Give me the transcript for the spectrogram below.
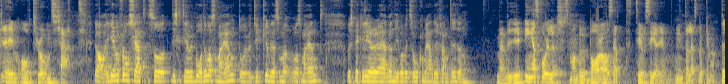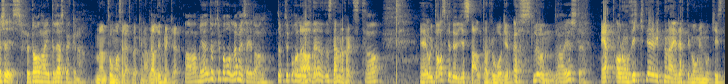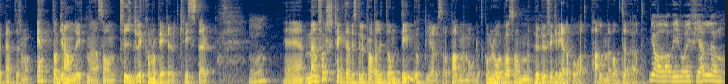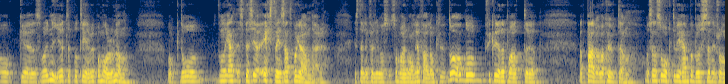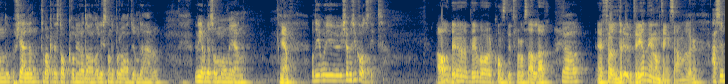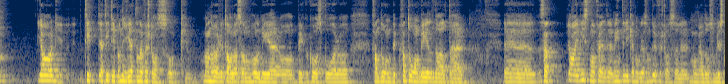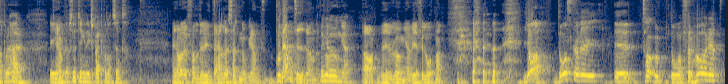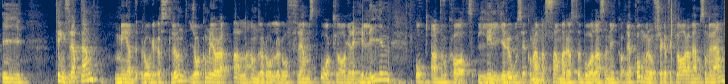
Game of Thrones Chat. Ja, i Game of Thrones chat så diskuterar vi både vad som har hänt och hur vi tycker om det som, vad som har hänt. Och vi spekulerar även i vad vi tror kommer hända i framtiden. Men vi ger inga spoilers. Så man behöver bara ha sett tv-serien och inte ha läst böckerna. Precis, för Dan har inte läst böckerna. Men Thomas har läst böckerna väldigt mycket. Ja, men jag är duktig på att hålla mig, säger Dan. Duktig på att hålla Ja, mig. det, det stämmer faktiskt. Ja, Eh, Och idag ska du gestalta Roger Östlund. ja, just det. Ett av de viktigare vittnena i rättegången mot Christer Pettersson och ett av grannvittnena som tydligt kommer att peka ut Christer. Eh, Men först tänkte jag att vi skulle prata lite om din upplevelse av Palmemordet. Kommer du ihåg vad som, hur du fick reda på att Palme var död? Ja, vi var i fjällen och eh, så var det nyheter på TV på morgonen. Och då det var speciell extrainsatt program där. Istället för det som var i vanliga fall. Och då, då fick vi reda på att, eh, att Palme var skjuten. Och sen så åkte vi hem på bussen ifrån fjällen tillbaka till Stockholm hela dagen och lyssnade på radio om det här. Och det vevades om och om igen. Ja, Och det var ju, kändes ju konstigt. ja det, det var konstigt för oss alla. Ja, Eh, Följde du utredningen någonting sen eller? Alltså, jag, titt, jag tittar ju på nyheterna förstås och man hörde talas om Holmer och PKK-spår och fantom, fantombild och allt det här. Eh, så att, ja, i viss mån följde det, men inte lika noga som du förstås, eller många av de som lyssnar på det här. Jag är Ja. absolut ingen expert på något sätt. Jag följde det inte heller särskilt noggrant på den tiden. Men vi var unga. Ja, vi är unga. Vi är förlåtna. ja, då ska vi eh, ta upp då förhöret i tingsrätten med Roger Östlund. Jag kommer att göra alla andra roller då. Främst åklagare Helin och advokat Liljeros. Jag kommer att använda samma röst för båda. Så ni, jag kommer att försöka förklara vem som är vem.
